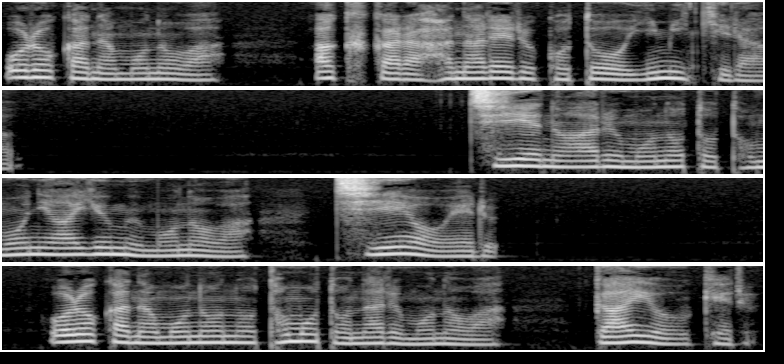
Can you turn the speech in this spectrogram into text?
愚かな者は悪から離れることを意味嫌う。知恵のある者と共に歩む者は知恵を得る。愚かな者の友となる者は害を受ける。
